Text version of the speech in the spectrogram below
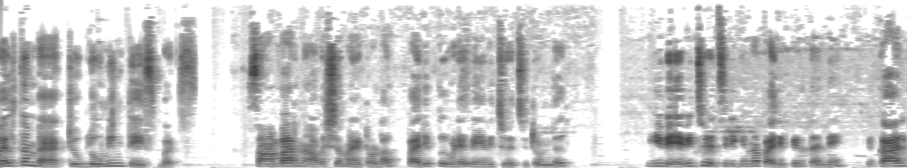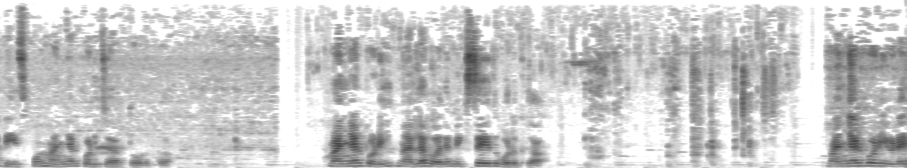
Welcome back to blooming taste buds സാമ്പാറിന് ആവശ്യമായിട്ടുള്ള പരിപ്പ് ഇവിടെ വേവിച്ചു വെച്ചിട്ടുണ്ട്. ഈ വേവിച്ചു വെച്ചിരിക്കുന്ന പരിപ്പിൽ തന്നെ കാൽ ടീസ്പൂൺ മഞ്ഞൾപ്പൊടി ചേർത്ത് കൊടുക്കുക. മഞ്ഞൾപ്പൊടി നല്ലപോലെ മിക്സ് ചെയ്ത് കൊടുക്കുക. മഞ്ഞൾപ്പൊടിയുടെ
